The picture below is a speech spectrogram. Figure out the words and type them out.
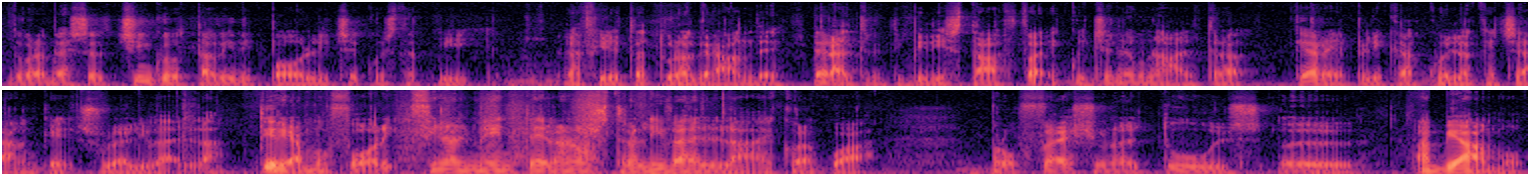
dovrebbe essere 5 ottavi di pollice, questa qui, la filettatura grande, per altri tipi di staffa. E qui ce n'è un'altra che replica quella che c'è anche sulla livella. Tiriamo fuori finalmente la nostra livella, eccola qua, Professional Tools, eh. abbiamo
